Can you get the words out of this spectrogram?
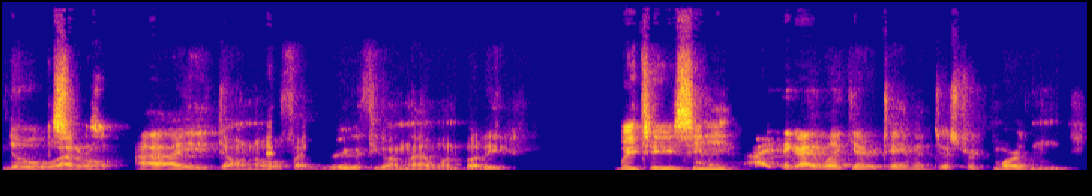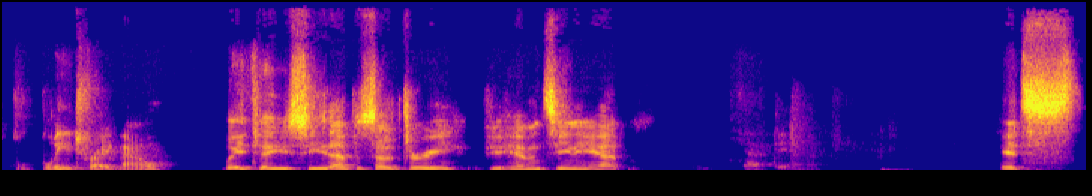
No, I don't. I don't know if I agree with you on that one, buddy. Wait till you see. I, I think I like Entertainment District more than Bleach right now. Wait till you see episode three if you haven't seen it yet. God damn it. It's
